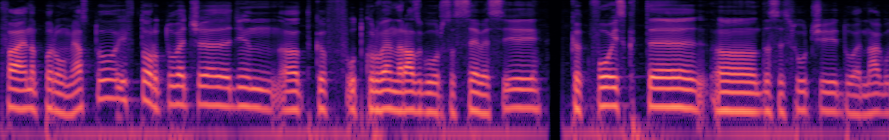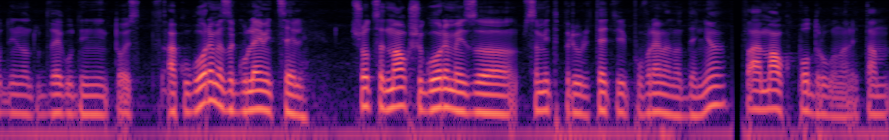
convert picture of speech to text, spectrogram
Това е на първо място. И второто вече е един а, такъв откровен разговор с себе си. Какво искате а, да се случи до една година, до две години. Тоест, ако говорим за големи цели, защото след малко ще говорим и за самите приоритети по време на деня. Това е малко по-друго, нали? Там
